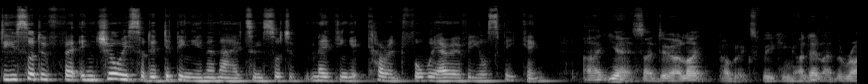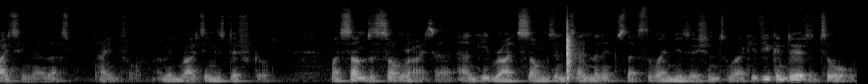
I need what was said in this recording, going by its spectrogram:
Do you sort of uh, enjoy sort of dipping in and out and sort of making it current for wherever you're speaking? Uh, yes, I do. I like public speaking. I don't like the writing, though. That's painful. I mean, writing is difficult. My son's a songwriter, and he writes songs in 10 minutes. That's the way musicians work. If you can do it at all,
